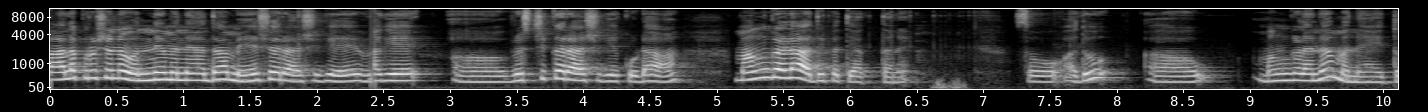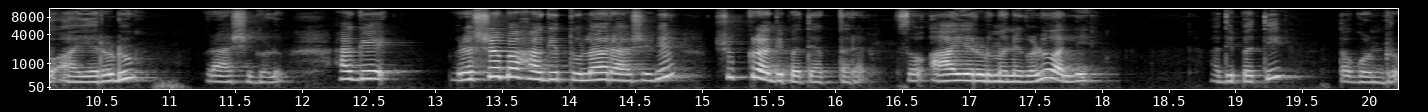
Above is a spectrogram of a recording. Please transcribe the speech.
ಕಾಲಪುರುಷನ ಒಂದನೇ ಮನೆಯಾದ ಮೇಷ ರಾಶಿಗೆ ಹಾಗೆ ವೃಶ್ಚಿಕ ರಾಶಿಗೆ ಕೂಡ ಮಂಗಳ ಅಧಿಪತಿ ಆಗ್ತಾನೆ. ಸೊ ಅದು ಮಂಗಳನ ಮನೆ ಆಯಿತು, ಆ ಎರಡು ರಾಶಿಗಳು. ಹಾಗೆ ವೃಷಭ ಹಾಗೆ ತುಲಾ ರಾಶಿಗೆ ಶುಕ್ರ ಅಧಿಪತಿ ಆಗ್ತಾರೆ. ಸೊ ಆ ಎರಡು ಮನೆಗಳು ಅಲ್ಲಿ ಅಧಿಪತಿ ತಗೊಂಡ್ರು.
